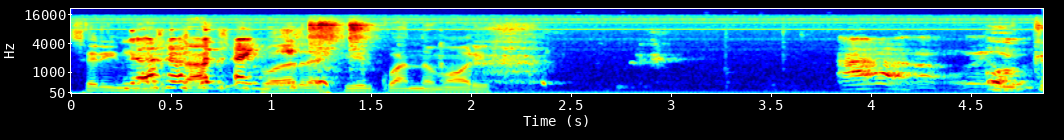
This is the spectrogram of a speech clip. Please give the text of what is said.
ser no, inmortal y poder decir cuándo morir. Ah, me Ok.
